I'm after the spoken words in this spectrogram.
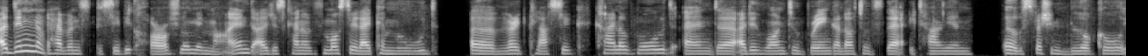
I didn't have a specific horror film in mind. I just kind of mostly like a mood, a very classic kind of mood. And uh, I didn't want to bring a lot of the Italian, uh, especially local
